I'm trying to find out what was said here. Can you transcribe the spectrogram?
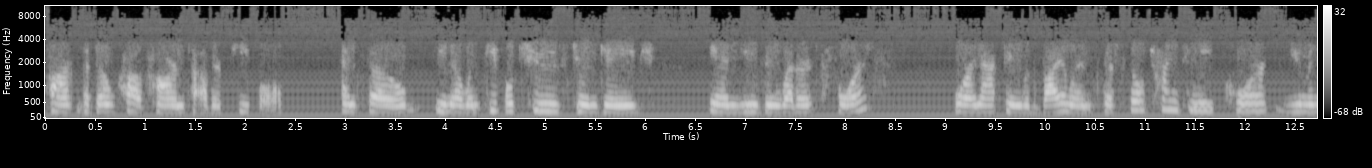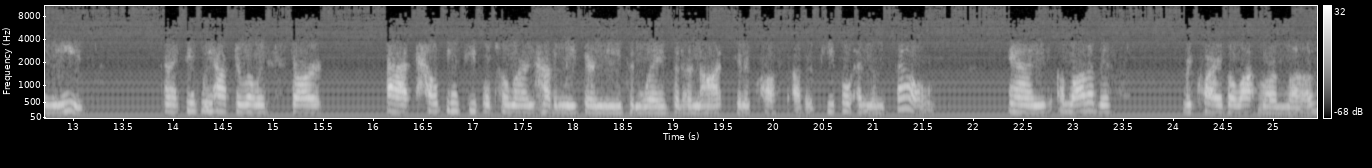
harm, that don't cause harm to other people. And so, you know, when people choose to engage in using whether it's force or enacting with violence, they're still trying to meet core human needs. And I think we have to really start at helping people to learn how to meet their needs in ways that are not going to cost other people and themselves. And a lot of this requires a lot more love,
